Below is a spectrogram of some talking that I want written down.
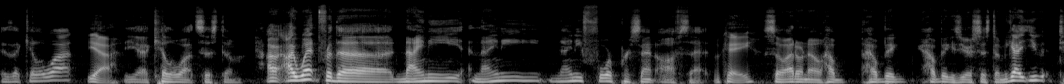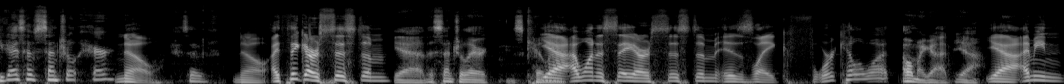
Is that kilowatt? Yeah. Yeah, kilowatt system. I, I went for the 90, 90, 94% offset. Okay. So I don't know how how big how big is your system? You got you? Do you guys have central air? No. Have No. I think our system. Yeah, the central air is killer. Yeah, I want to say our system is like four kilowatt. Oh my god. Yeah. Yeah, I mean,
